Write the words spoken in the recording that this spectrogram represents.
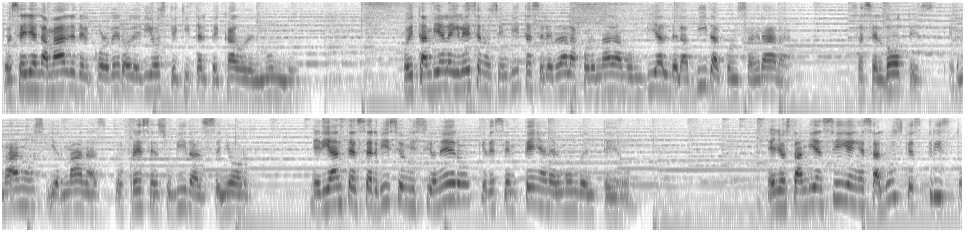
pues ella es la madre del Cordero de Dios que quita el pecado del mundo. Hoy también la Iglesia nos invita a celebrar la Jornada Mundial de la Vida Consagrada. Sacerdotes, hermanos y hermanas que ofrecen su vida al Señor mediante el servicio misionero que desempeña en el mundo entero. Ellos también siguen esa luz que es Cristo.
